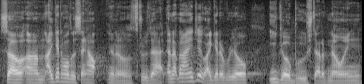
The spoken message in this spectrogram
So um, I get all this out, you know, through that. And I, but I do. I get a real ego boost out of knowing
